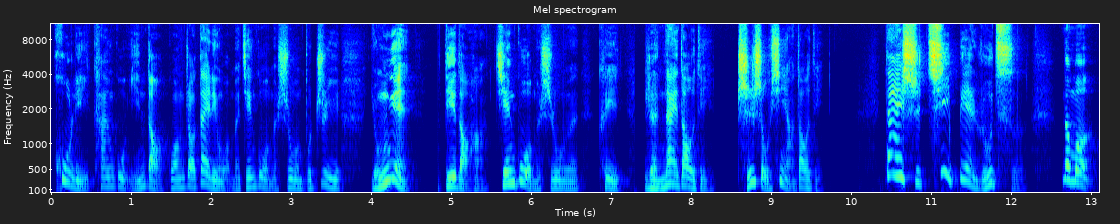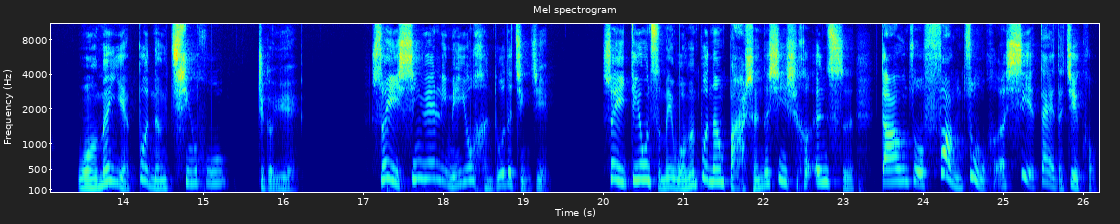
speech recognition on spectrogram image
护理、看顾、引导、光照、带领我们，兼顾我们，使我们不至于永远跌倒。哈，兼顾我们，使我们可以忍耐到底，持守信仰到底。但是，即便如此，那么我们也不能轻忽这个约。所以，新约里面有很多的警戒。所以，弟兄姊妹，我们不能把神的信实和恩慈当做放纵和懈怠的借口。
